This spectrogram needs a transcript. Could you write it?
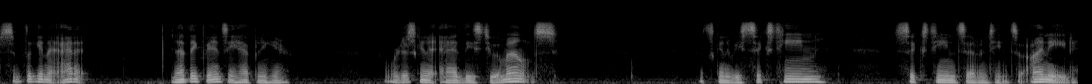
Simply going to add it. Nothing fancy happening here. We're just going to add these two amounts. That's going to be 16, 16, 17. So I need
